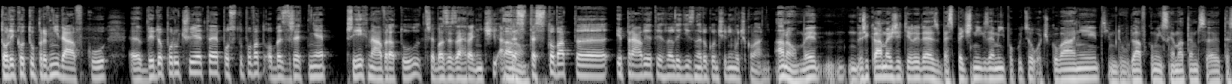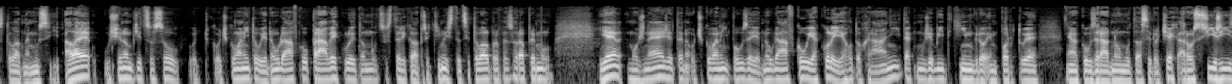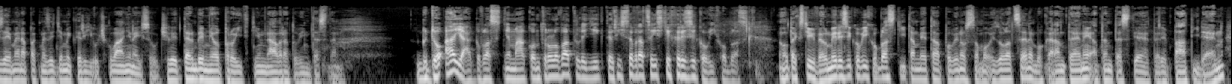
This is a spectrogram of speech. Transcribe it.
toliko tu první dávku. Eh, vy doporučujete postupovat obezřetně při jejich návratu, třeba ze zahraničí, a test, testovat uh, i právě tyhle lidi s nedokončeným očkováním. Ano, my říkáme, že ti lidé z bezpečných zemí, pokud jsou očkováni, tím dvoudávkovým schématem se testovat nemusí. Ale už jenom ti, co jsou očkovaní tou jednou dávkou, právě kvůli tomu, co jste říkala předtím, když jste citoval profesora Primulu, je možné, že ten očkovaný pouze jednou dávkou, jakkoliv jeho to chrání, tak může být tím, kdo importuje nějakou zrádnou mutaci do Čech a rozšíří zejména pak mezi těmi, kteří očkování ani nejsou. Čili ten by měl projít tím návratovým testem. Kdo a jak vlastně má kontrolovat lidi, kteří se vracejí z těch rizikových oblastí? No tak z těch velmi rizikových oblastí tam je ta povinnost samoizolace nebo karantény a ten test je tedy pátý den.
